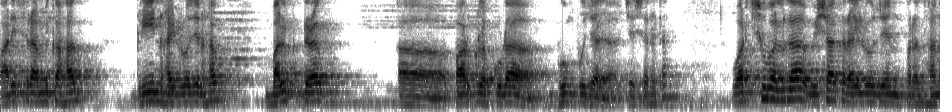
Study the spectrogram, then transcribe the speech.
పారిశ్రామిక hub green hydrogen hub bulk drug పార్కులకు కూడా భూమి పూజ చేశారట. వర్చువల్గా విశాఖ రైల్వే జోన్ ప్రధాన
